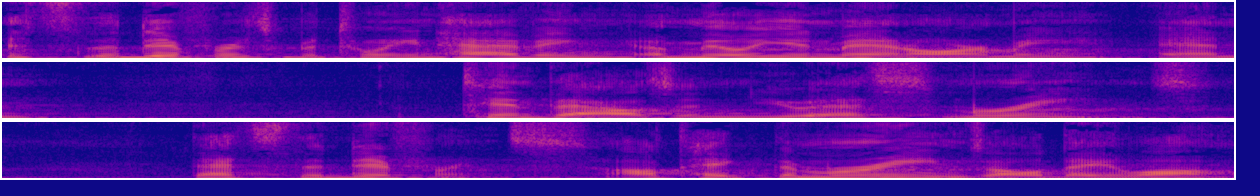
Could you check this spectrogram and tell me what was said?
it's the difference between having a million man army and 10,000 U.S. Marines. That's the difference. I'll take the Marines all day long.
